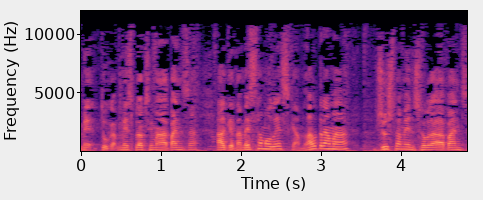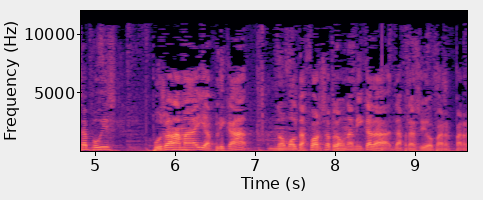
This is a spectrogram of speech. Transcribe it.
me, toca, més pròxima a la panxa, el que també està molt bé és que amb l'altra mà, justament sobre la panxa, puguis posar la mà i aplicar, no molta força, però una mica de, de pressió, per, per,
